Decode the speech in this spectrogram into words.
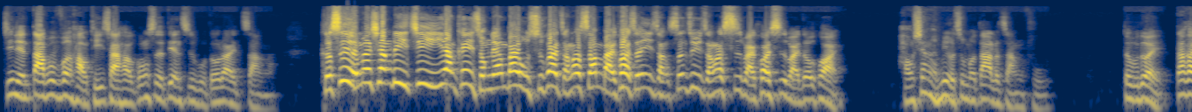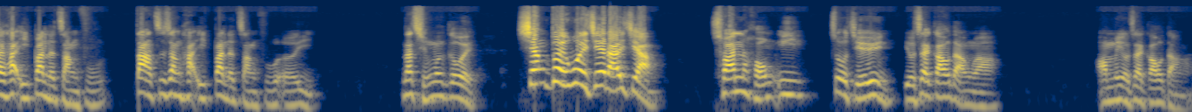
今年大部分好题材、好公司的电子股都在涨啊。可是有没有像利基一样，可以从两百五十块涨到三百块，甚至涨，甚至于涨到四百块、四百多块？好像还没有这么大的涨幅，对不对？大概它一半的涨幅，大致上它一半的涨幅而已。那请问各位，相对未接来讲，穿红衣做捷运有在高档吗？啊，没有在高档啊，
